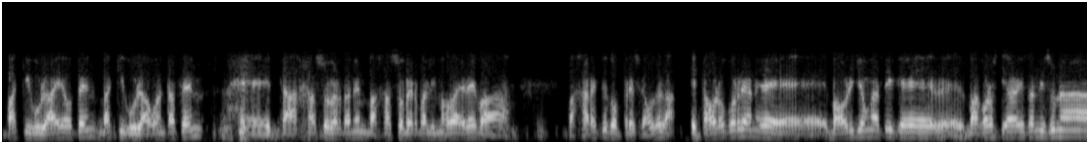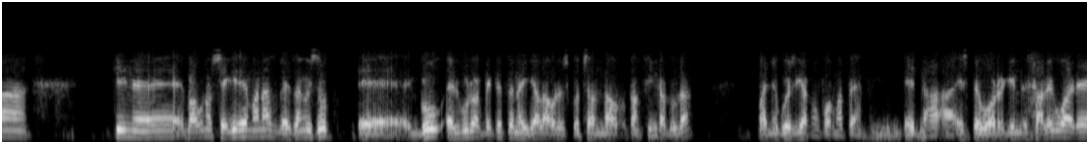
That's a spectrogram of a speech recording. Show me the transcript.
bakigula eoten, bakigula aguantatzen, eta jaso berdanen, ba, jaso berbali da ere, ba, ba jarreteko pres gaudela. Eta orokorrean, e, ba hori jongatik, e, ba gorostia izan dizuna, kin, e, ba, uno, segide emanaz, bezango izut, e, gu, helburuak betetzen nahi gala horrezko txanda horretan finkatu da, baina gu ezgia konformatzen. Eta ez dugu horrekin, zalegoa ere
